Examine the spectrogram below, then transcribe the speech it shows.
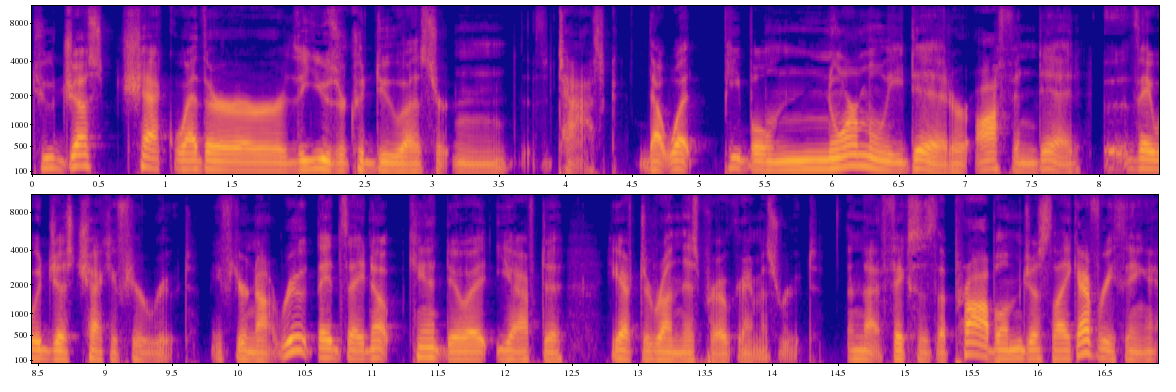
to just check whether the user could do a certain task. That what people normally did or often did, they would just check if you're root. If you're not root, they'd say, nope, can't do it. You have to you have to run this program as root. And that fixes the problem, just like everything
